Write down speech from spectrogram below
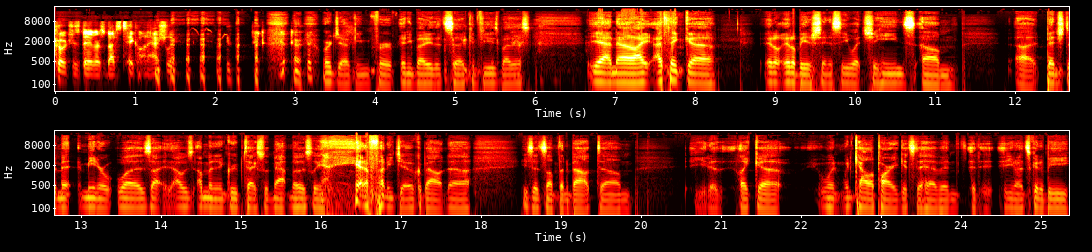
coaches Baylor's about to take on Ashley. We're joking for anybody that's uh, confused by this. Yeah, no, I I think uh, it'll it'll be interesting to see what Shaheen's um, uh, bench demeanor was. I, I, was I'm in a group text with Matt Mosley. he had a funny joke about. Uh, he said something about um, you know like uh, when when Calipari gets to heaven, it, it, you know it's going to be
